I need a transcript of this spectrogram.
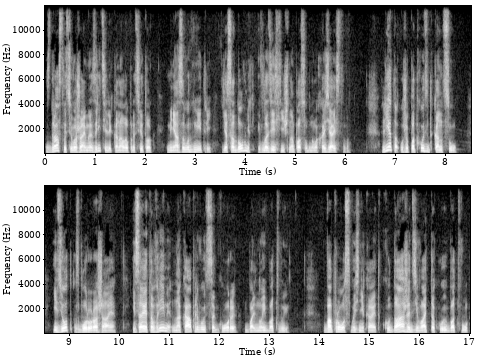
Здравствуйте, уважаемые зрители канала Про Цветок. Меня зовут Дмитрий, я садовник и владелец личного пособного хозяйства. Лето уже подходит к концу, идет сбор урожая, и за это время накапливаются горы больной ботвы. Вопрос возникает, куда же девать такую ботву?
